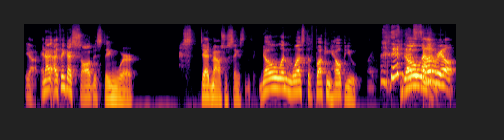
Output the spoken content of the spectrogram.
Yeah, and I, I think I saw this thing where Deadmau5 was saying something like, "No one wants to fucking help you." Like No so one. real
